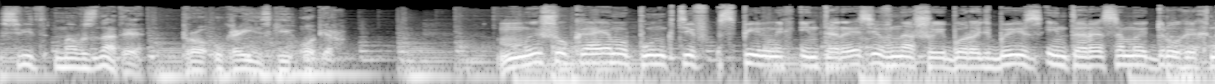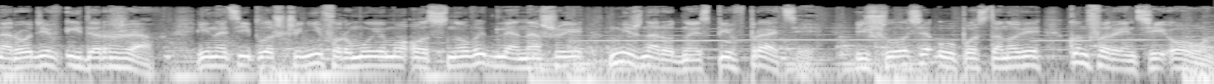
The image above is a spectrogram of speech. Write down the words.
Світ мав знати про український опір. Ми шукаємо пунктів спільних інтересів нашої боротьби з інтересами других народів і держав, і на цій площині формуємо основи для нашої міжнародної співпраці. Йшлося у постанові конференції ООН.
